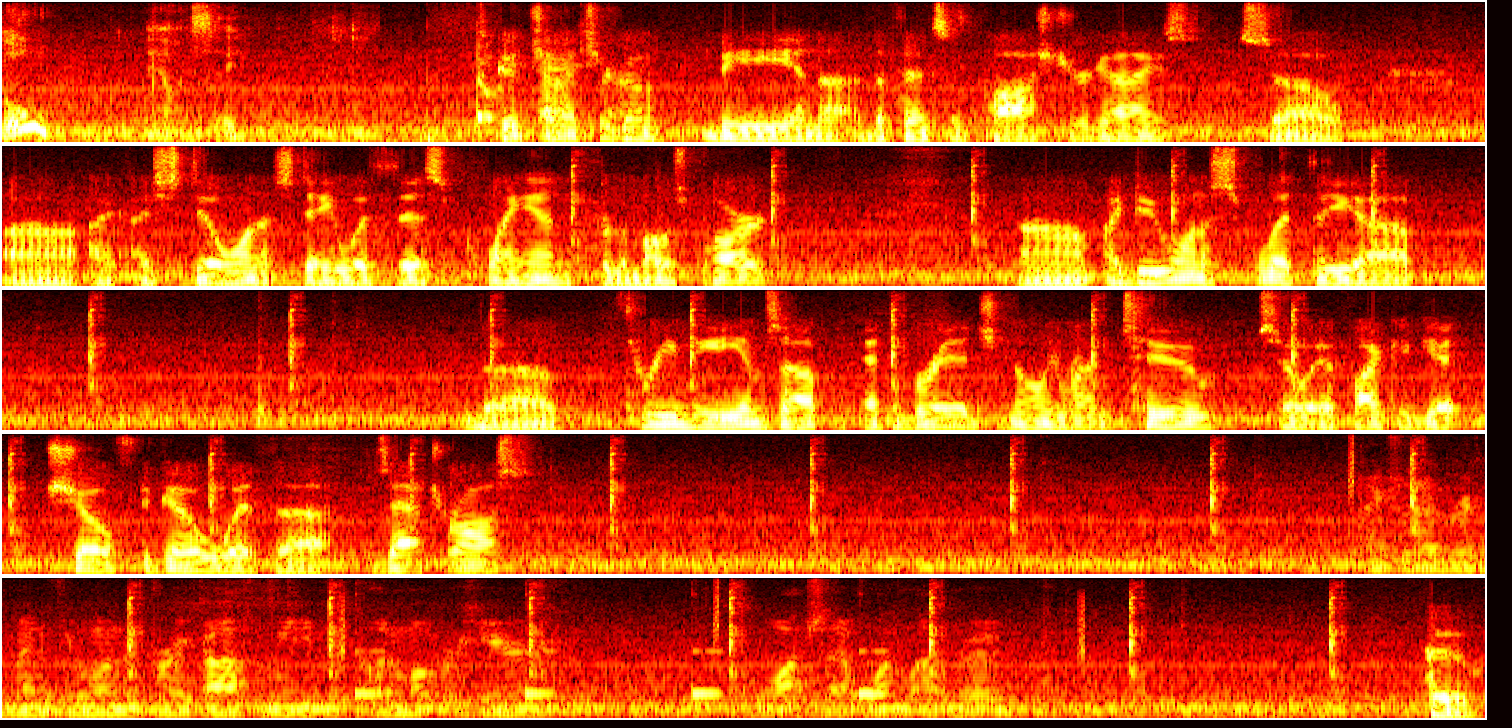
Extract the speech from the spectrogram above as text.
Oh, now I see. Good chance they're going to be in a defensive posture, guys. So uh, I, I still want to stay with this plan for the most part. Um, I do want to split the uh, the three mediums up at the bridge and only run two. So if I could get Shof to go with uh, Zatros, Actually, I'd recommend if you wanted to break off a medium, you put them over here to watch that one line road. who?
